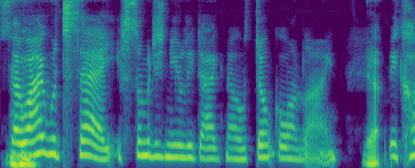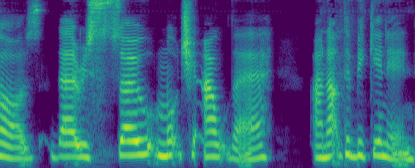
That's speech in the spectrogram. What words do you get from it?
So Mhm. I would say if somebody's newly diagnosed, don't go online. Yeah. Because there is so much out there. And at the beginning,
